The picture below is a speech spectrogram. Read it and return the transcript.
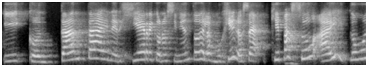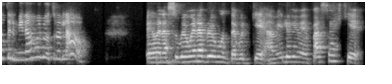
y con tanta energía y reconocimiento de las mujeres. O sea, ¿qué pasó ahí? ¿Cómo terminamos al otro lado? Es una súper buena pregunta porque a mí lo que me pasa es que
